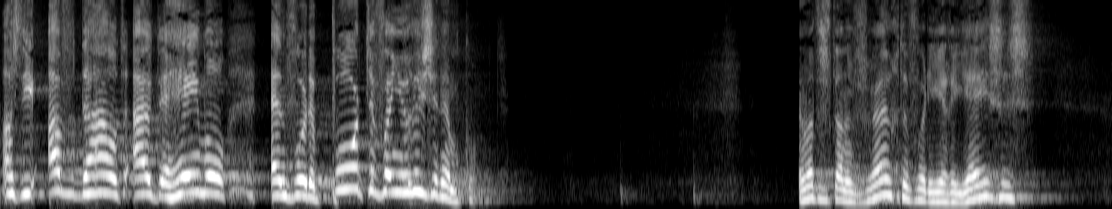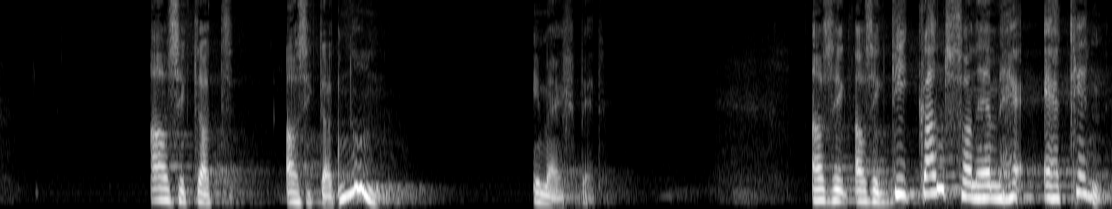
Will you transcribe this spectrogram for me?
Als hij afdaalt uit de hemel en voor de poorten van Jeruzalem komt. En wat is dan een vreugde voor de Heer Jezus als ik dat, als ik dat noem in mijn gebed? Als ik, als ik die kant van hem herken.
